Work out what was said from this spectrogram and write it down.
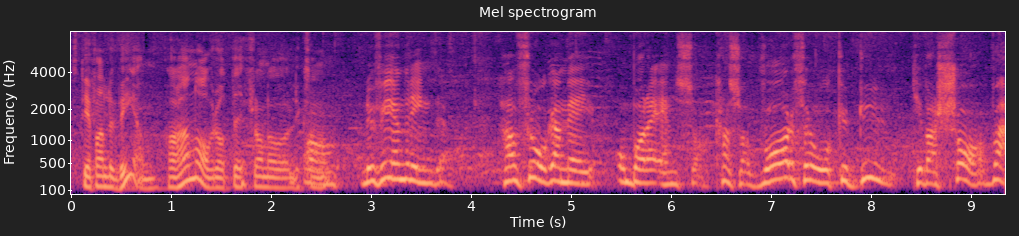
Stefan Löfven, har han avrått dig från att liksom... Ja, Löfven ringde. Han frågade mig om bara en sak. Han sa, varför åker du till Warszawa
